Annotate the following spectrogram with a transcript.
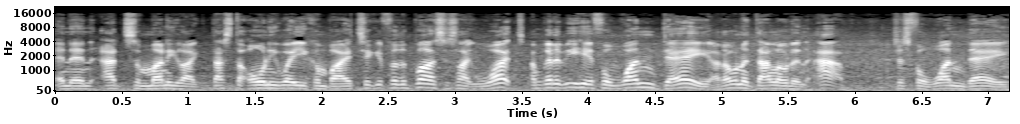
and then add some money. Like, that's the only way you can buy a ticket for the bus. It's like, what? I'm gonna be here for one day. I don't want to download an app just for one day.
